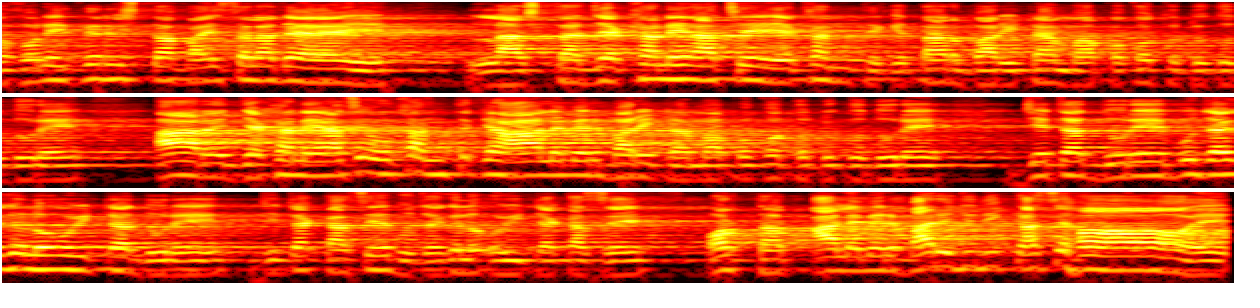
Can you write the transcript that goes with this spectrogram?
তখন এই ফেরেশতা ফায়সালা দেয়, লাশটা যেখানে আছে, এখান থেকে তার বাড়িটা মাপ কতটুকু দূরে? আর যেখানে আছে ওখান থেকে আলেমের বাড়িটা মাপ কতটুকু দূরে? যেটা দূরে বোঝা গেল ওইটা দূরে, যেটা কাছে বোঝা গেল ওইটা কাছে। অর্থাৎ আলেমের বাড়ি যদি কাছে হয়,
